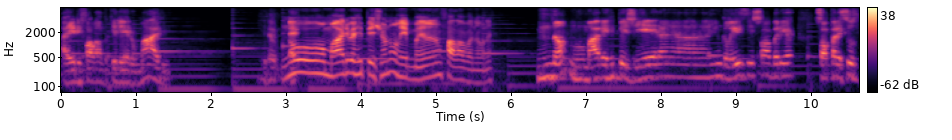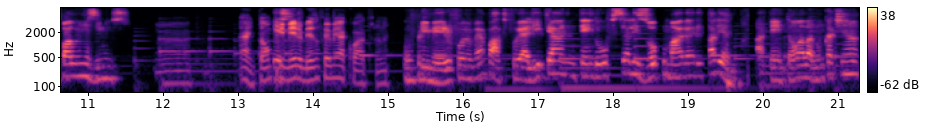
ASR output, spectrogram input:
Aí ele falava que ele era o Mario. É, No Mario RPG eu não lembro, mas eu não falava não, né? Não, no Mario RPG era em inglês e só abria, só aparecia os balãozinhos. Ah, então o Esse- primeiro mesmo foi 64, né? O primeiro foi o 64. Foi ali que a Nintendo oficializou que o Mario era italiano. Até então ela nunca tinha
